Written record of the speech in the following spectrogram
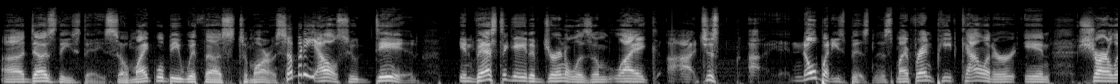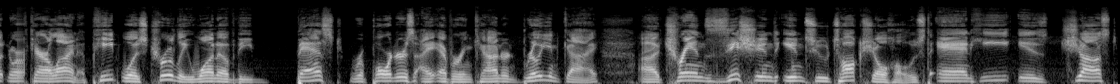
uh, does these days. So Mike will be with us tomorrow. Somebody else who did investigative journalism like uh, just uh, nobody's business. My friend Pete Kaliner in Charlotte, North Carolina. Pete was truly one of the best reporters I ever encountered. Brilliant guy. Uh, transitioned into talk show host, and he is just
